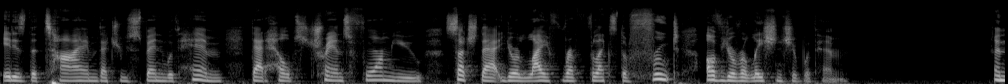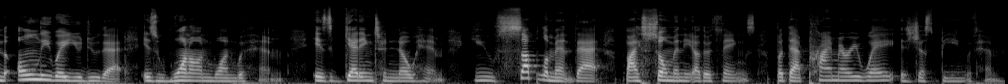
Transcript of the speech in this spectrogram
it is the time that you spend with Him that helps transform you such that your life reflects the fruit of your relationship with Him. And the only way you do that is one on one with him, is getting to know him. You supplement that by so many other things, but that primary way is just being with him.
